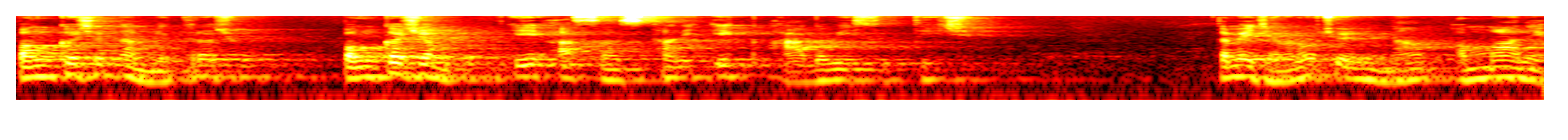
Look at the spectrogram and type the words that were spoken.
પંકજમના મિત્ર છો. પંકજમ એ આ સંસ્થાની એક આગવી સિદ્ધિ છે. તમે જાણો છો એનું નામ અમ્માને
